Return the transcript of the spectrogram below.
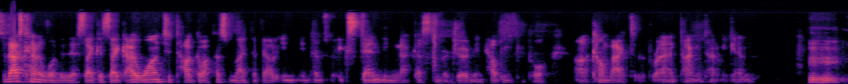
so that's kind of what it is like it's like i want to talk about customer lifetime value in, in terms of extending that customer journey and helping people uh, come back to the brand time and time again mm-hmm.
